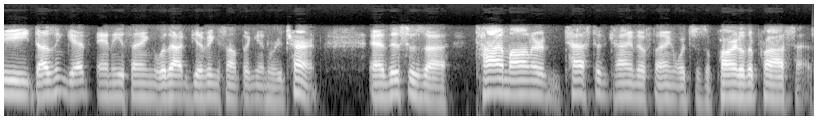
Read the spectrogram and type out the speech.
HT doesn't get anything without giving something in return. And this is a time honored and tested kind of thing, which is a part of the process.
